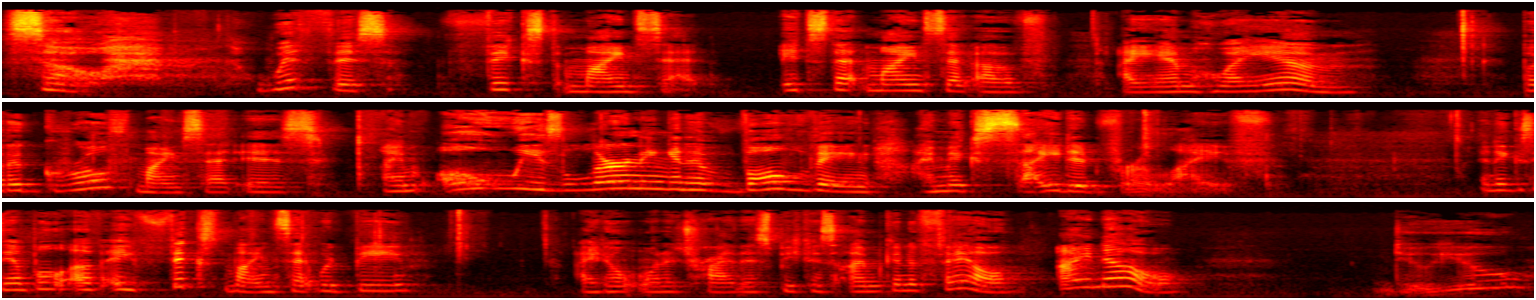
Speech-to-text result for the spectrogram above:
So, with this fixed mindset, it's that mindset of, I am who I am. But a growth mindset is, I'm always learning and evolving. I'm excited for life. An example of a fixed mindset would be, I don't want to try this because I'm going to fail. I know. Do you?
